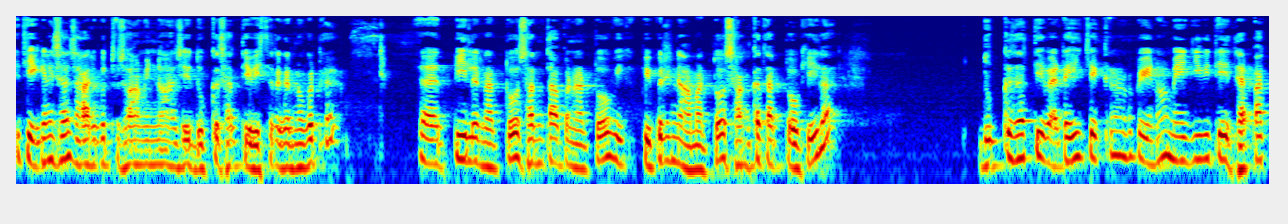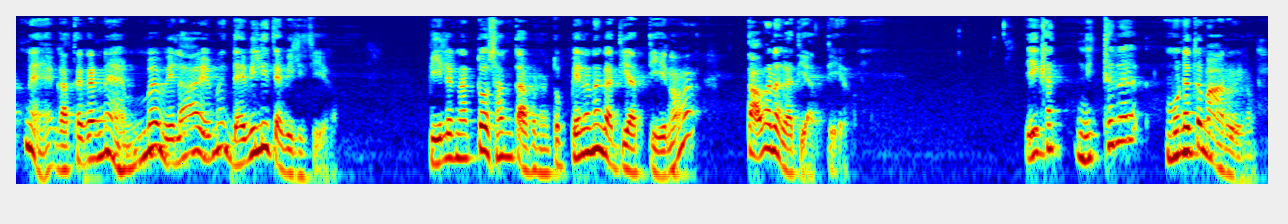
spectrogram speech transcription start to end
ඉතින් ඒක නිසා සාරිපුත්තු ස්වාමීන් වහන්සේ දුක්ඛ සත්‍ය විස්තර කරනකොට පීල නට්ටෝ, සන්තාප නට්ටෝ, විපරිණාමට්ටෝ, සංකතට්ටෝ කියලා දුක්ඛ සත්‍ය වැටහිච්ච එකනට පේනවා මේ ජීවිතේ සැපක් නැහැ. ගත කරන හැම වෙලාවෙම දැවිලි තැවිලි තියෙනවා. පීල නට්ටෝ, සන්තාප නට්ටෝ පෙළන ගතියක් තියෙනවා. තවන ගතියක් තියෙනවා. ඒකත් නිතර මොනත මාරු වෙනවා.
